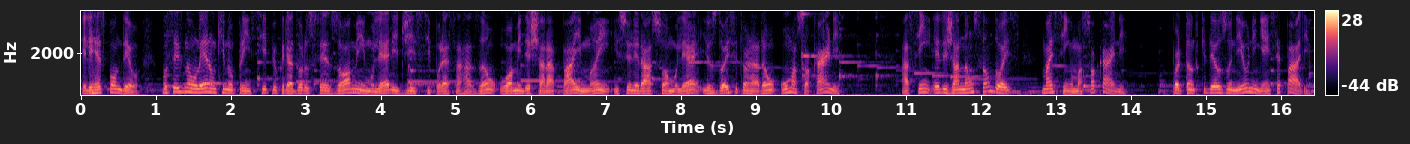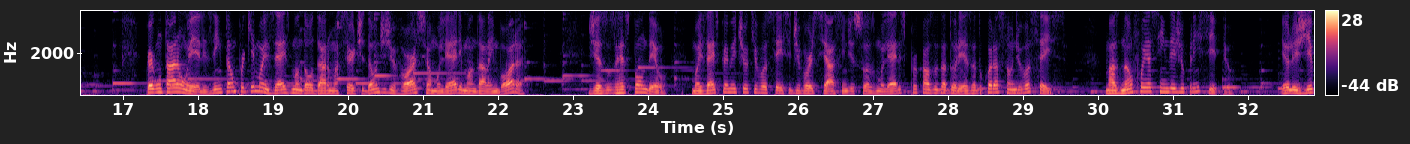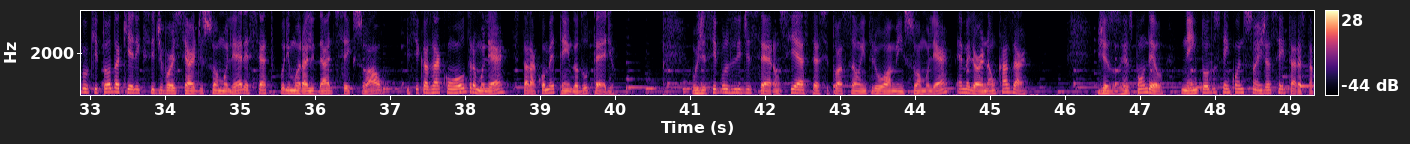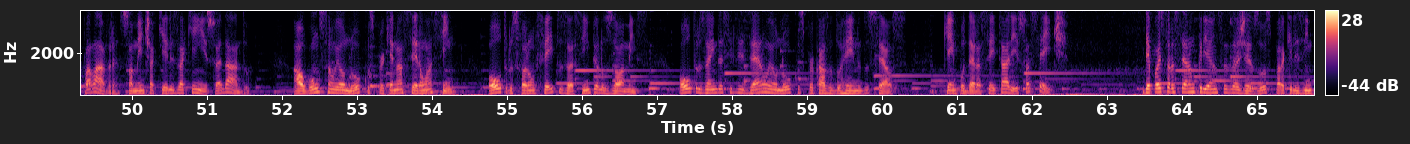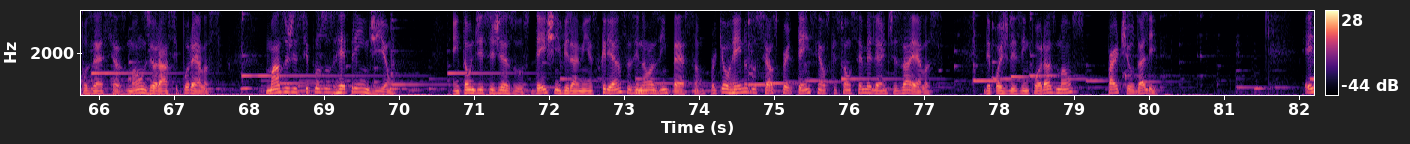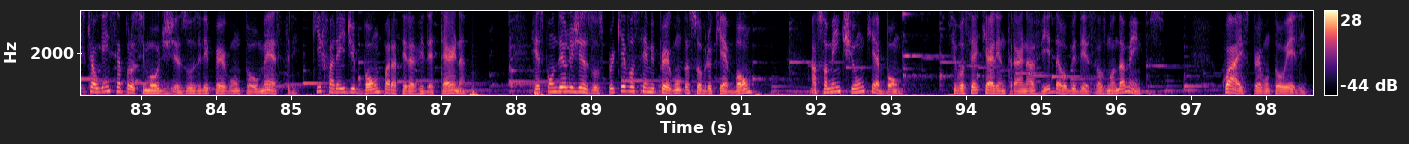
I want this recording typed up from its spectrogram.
Ele respondeu: Vocês não leram que no princípio o Criador os fez homem e mulher e disse: Por essa razão o homem deixará pai e mãe e se unirá à sua mulher e os dois se tornarão uma só carne? Assim, eles já não são dois, mas sim uma só carne. Portanto, que Deus uniu, ninguém separe. Perguntaram eles: Então por que Moisés mandou dar uma certidão de divórcio à mulher e mandá-la embora? Jesus respondeu: Moisés permitiu que vocês se divorciassem de suas mulheres por causa da dureza do coração de vocês. Mas não foi assim desde o princípio. Eu lhes digo que todo aquele que se divorciar de sua mulher, exceto por imoralidade sexual, e se casar com outra mulher, estará cometendo adultério. Os discípulos lhe disseram: Se esta é a situação entre o homem e sua mulher, é melhor não casar. Jesus respondeu: Nem todos têm condições de aceitar esta palavra, somente aqueles a quem isso é dado. Alguns são eunucos porque nasceram assim, Outros foram feitos assim pelos homens, outros ainda se fizeram eunucos por causa do reino dos céus. Quem puder aceitar isso, aceite. Depois trouxeram crianças a Jesus para que lhes impusesse as mãos e orasse por elas. Mas os discípulos os repreendiam. Então disse Jesus: Deixem vir a minhas crianças e não as impeçam, porque o reino dos céus pertence aos que são semelhantes a elas. Depois de lhes impor as mãos, partiu dali. Eis que alguém se aproximou de Jesus e lhe perguntou: Mestre, que farei de bom para ter a vida eterna? Respondeu-lhe Jesus: Por que você me pergunta sobre o que é bom? Há somente um que é bom. Se você quer entrar na vida, obedeça aos mandamentos. Quais? perguntou ele.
